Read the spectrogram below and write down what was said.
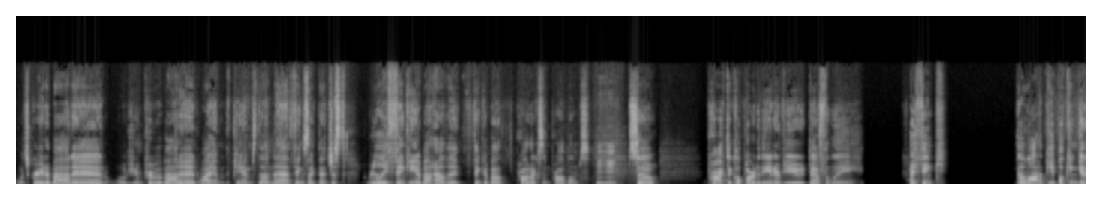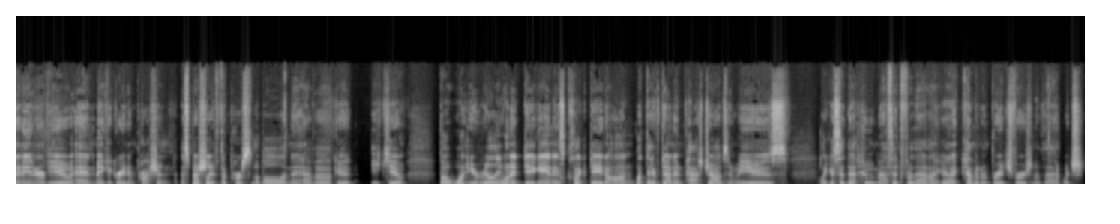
what's great about it, what would you improve about it, why haven't the PMs done that, things like that. Just really thinking about how they think about products and problems. Mm-hmm. So, practical part of the interview, definitely. I think a lot of people can get an interview and make a great impression, especially if they're personable and they have a good EQ. But what you really want to dig in is collect data on what they've done in past jobs. And we use, like I said, that Who method for that, like uh, kind of an abridged version of that, which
